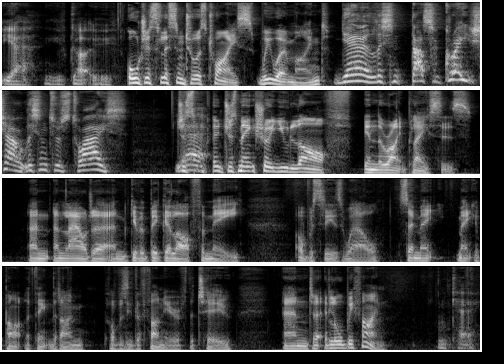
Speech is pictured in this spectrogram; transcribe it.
Yeah, you've got to. Or just listen to us twice. We won't mind. Yeah, listen. That's a great shout. Listen to us twice. Just yeah. just make sure you laugh in the right places and, and louder and give a bigger laugh for me, obviously as well. So make make your partner think that I'm obviously the funnier of the two, and uh, it'll all be fine. Okay.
